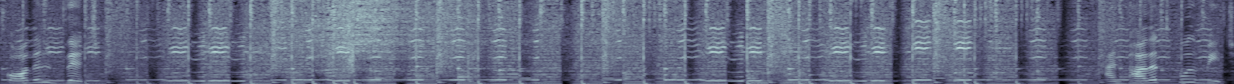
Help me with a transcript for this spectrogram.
Coral Bridge. and Bharatpur Beach.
